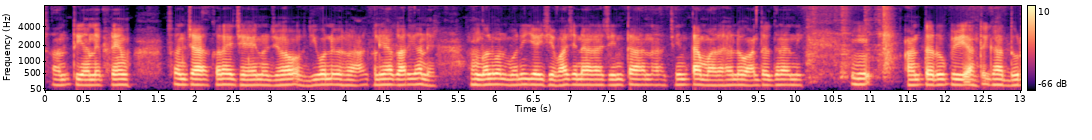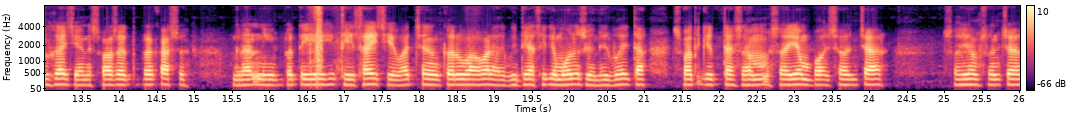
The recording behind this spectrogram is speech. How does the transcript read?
શાંતિ અને પ્રેમ સંચાર કરે છે. એનો જવાબ જીવન કલ્યાણકારી અને મંગલમન બની જાય છે. વાંચનારા ચિંતા ચિંતામાં રહેલો આંતરજ્ઞાની આંતરરૂપી આંતરઘાત દૂર થાય છે અને શ્વાસ પ્રકાશ જ્ઞાનની પ્રતિથી થાય છે. વાંચન કરવાવાળા વિદ્યાર્થી કે મનુષ્ય નિર્ભયતા સ્વાત્કિરતા સંયમ સંચાર સંયમ, સંચાર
